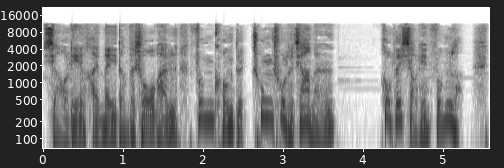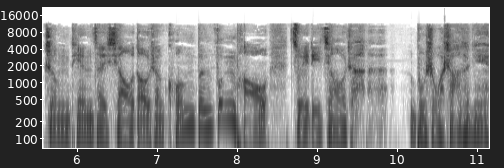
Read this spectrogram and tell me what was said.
小林还没等他说完，疯狂的冲出了家门。后来小林疯了，整天在小道上狂奔疯跑，嘴里叫着：“不是我杀了你，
